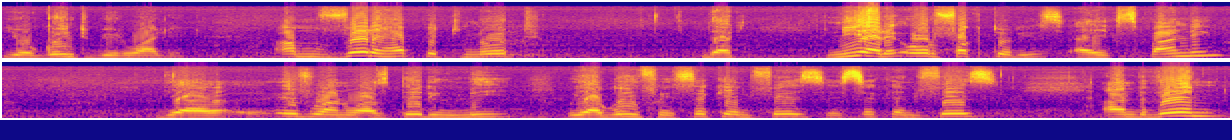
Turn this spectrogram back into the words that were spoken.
you're going to be rewarded. I'm very happy to note that nearly all factories are expanding. Are, everyone was telling me we are going for a second phase, a second phase. And then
